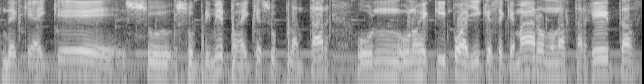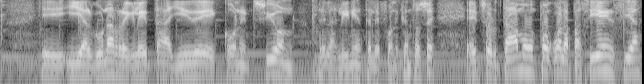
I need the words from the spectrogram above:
de que hay que suprimir, pues hay que suplantar unos equipos allí que se quemaron, unas tarjetas eh, y algunas regletas allí de conexión de las líneas telefónicas. Entonces exhortamos un poco a la paciencia,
